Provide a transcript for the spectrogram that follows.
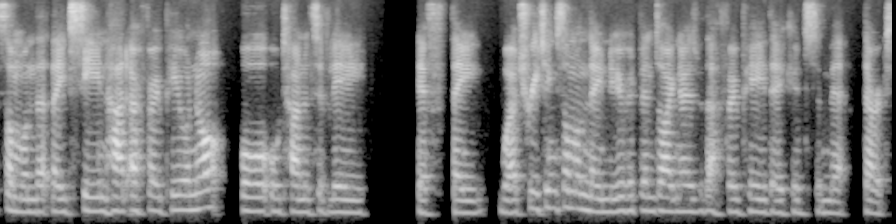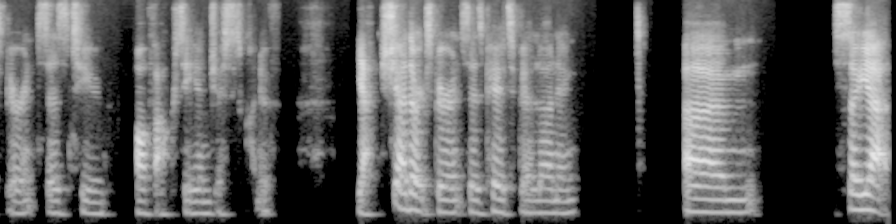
someone that they'd seen had FOP or not, or alternatively, if they were treating someone they knew had been diagnosed with FOP, they could submit their experiences to our faculty and just kind of, yeah, share their experiences, peer-to-peer learning. Um, so yeah,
